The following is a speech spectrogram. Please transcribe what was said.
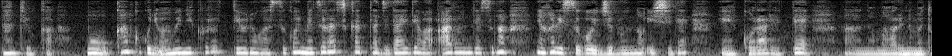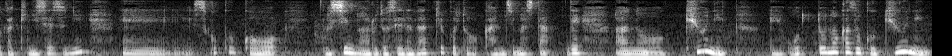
なんていうかもう韓国にお嫁に来るっていうのがすごい珍しかった時代ではあるんですがやはりすごい自分の意思で、えー、来られてあの周りの目とか気にせずに、えー、すごくこう芯のある女性だなっていうことを感じました。であの9人、えー、夫の家族9人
